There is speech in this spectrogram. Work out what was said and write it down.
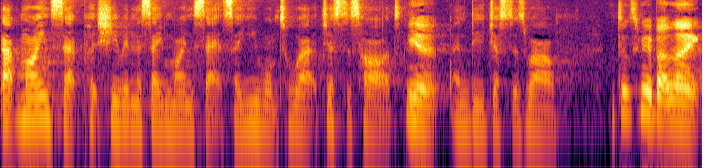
that mindset puts you in the same mindset. So you want to work just as hard Yeah. and do just as well. Talk to me about like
